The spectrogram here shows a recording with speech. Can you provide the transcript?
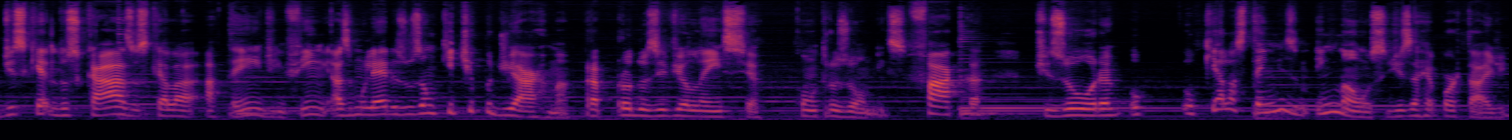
diz que dos casos que ela atende, enfim, as mulheres usam que tipo de arma para produzir violência contra os homens? Faca, tesoura, o, o que elas têm em mãos, diz a reportagem.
